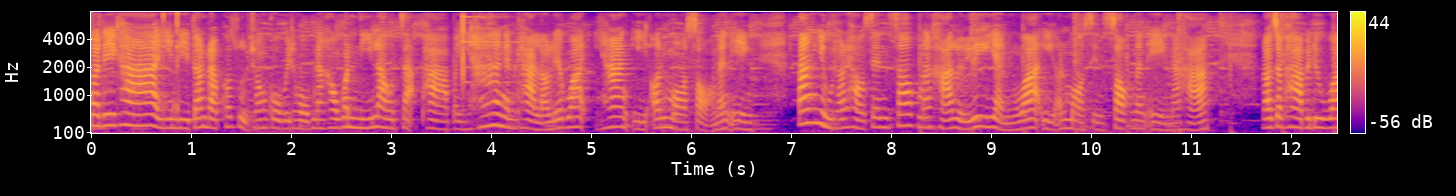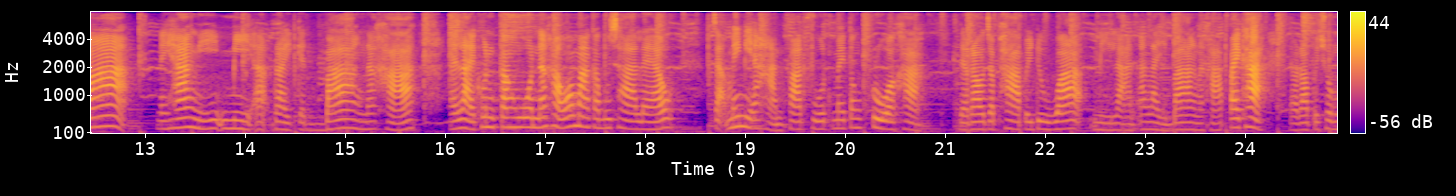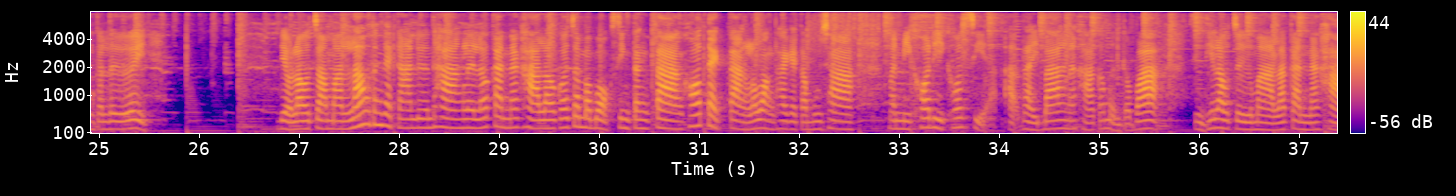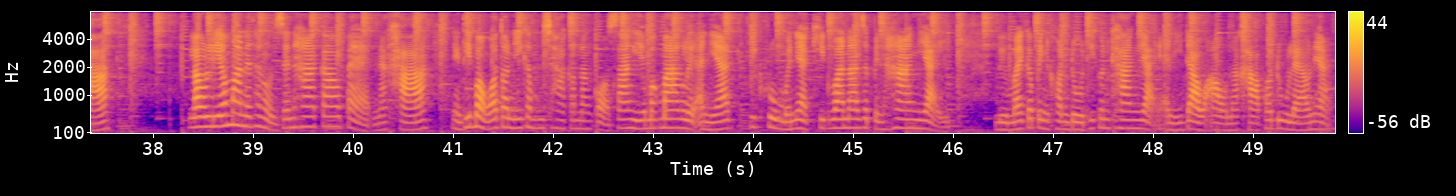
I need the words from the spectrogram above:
สวัสดีค่ะ ยินดีต้อนรับเข้าสู่ช่องโกวิทบนะคะ วันนี้เราจะพาไปห้างกันค่ะ เราเรียกว่าห้างอีออนมอ2นั่นเอง ตั้งอยู่แถวๆเซนซอกนะคะ หรือเรียกอีกอย่างหนึงว่าอีออนมอเซนซอกนั่นเองนะคะ เราจะพาไปดูว่าในห้างนี้มีอะไรกันบ้างนะคะ หลายๆ คนกังวลนะคะว่ามากัมพูชาแล้วจะไม่มีอาหารฟาสต์ฟู้ดไม่ต้องกลัวค่ะ เดี๋ยวเราจะพาไปดูว่ามีร้านอะไรบ้างนะคะ ไปค่ะ เดี๋ยวเราไปชมกันเลย เดี๋ยวเราจะมาเล่าตั้งแต่การเดินทางเลยแล้วกันนะคะ เราก็จะมาบอกสิ่งต่างๆ ข้อแตกต่างระหว่างไทยกับกัมพูชา มันมีข้อดีข้อเสียอะไรบ้างนะคะ ก็เหมือนกับว่าสิ่งที่เราเจอมาแล้วกันนะคะ เราเลี้ยวมาในถนนเส้น 598 นะคะ อย่างที่บอกว่าตอนนี้กัมพูชากำลังก่อสร้างเยอะมากๆ เลย อันนี้ที่คลุมไว้เนี่ยคิดว่าน่าจะเป็นห้างใหญ่ หรือไม่ก็เป็นคอนโดที่ค่อนข้างใหญ่ อันนี้เดาเอานะคะ เพราะดูแล้วเนี่ย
